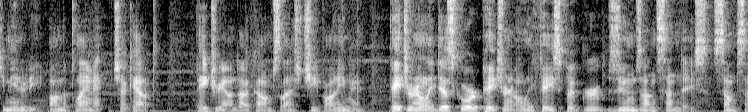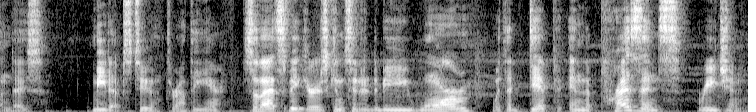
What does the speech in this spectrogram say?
community on the planet, check out patreon.com slash cheapaudioman. Patreon only Discord, Patreon only Facebook group, Zooms on Sundays, some Sundays meetups too throughout the year. So that speaker is considered to be warm with a dip in the presence region.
